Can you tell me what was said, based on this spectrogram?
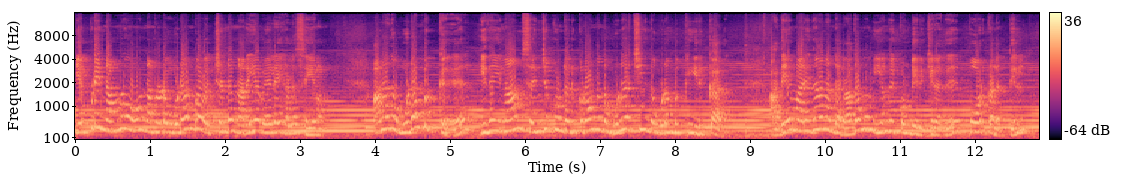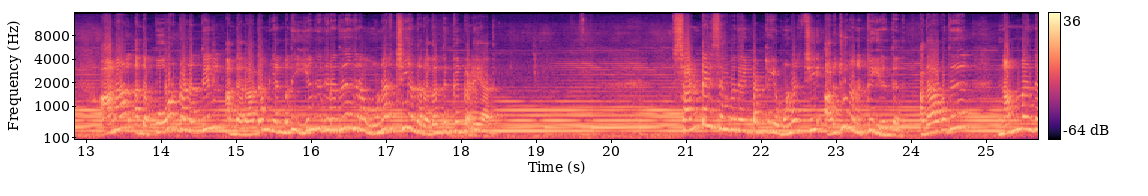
எப்படி நம்மளும் நம்மளோட உடம்ப வச்சுட்டு நிறைய வேலைகளை செய்யறோம். ஆனா அந்த உடம்புக்கு இதை நாம் செஞ்சு கொண்டிருக்கிறோம் அந்த உணர்ச்சி இந்த உடம்புக்கு இருக்காது. அதே மாதிரிதான் அந்த ரதமும் இயங்கிக் கொண்டிருக்கிறது போர்க்களத்தில். ஆனால் அந்த போர்க்களத்தில் அந்த ரதம் என்பது இயங்குகிறதுங்கிற உணர்ச்சி அந்த ரதத்துக்கு கிடையாது. சண்டை செல்வதை பற்றிய உணர்ச்சி அர்ஜுனனுக்கு இருந்தது. அதாவது நம்ம இந்த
